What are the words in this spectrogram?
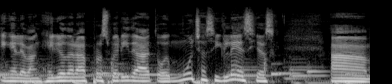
en el Evangelio de la Prosperidad o en muchas iglesias ah,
